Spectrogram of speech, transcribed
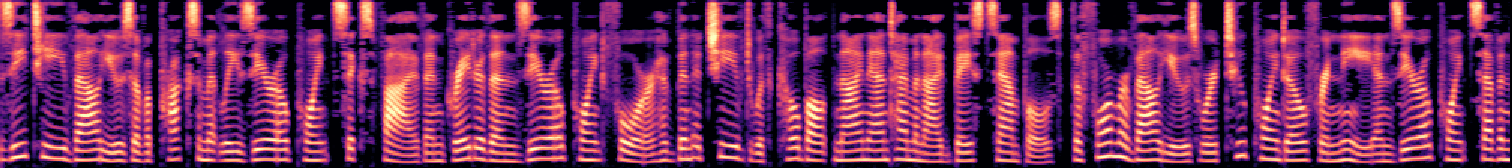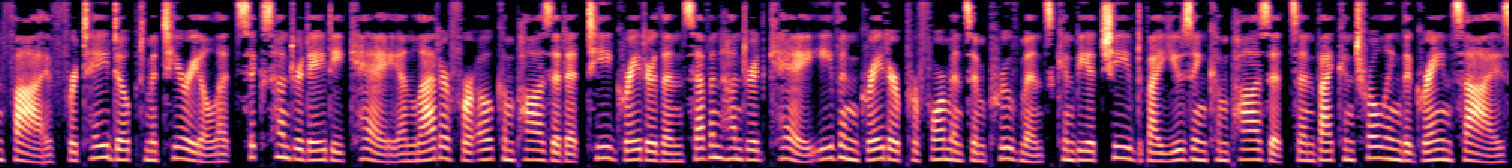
ZT values of approximately 0.65 and greater than 0.4 have been achieved with cobalt-9 antimonide-based samples, the former values were 2.0 for Ni and 0.75 for Te-doped material at 680 K and latter for O composite at T greater than 700 K. Even greater performance improvements can be achieved by using composites and by controlling the grain size,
